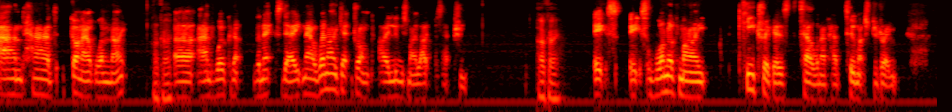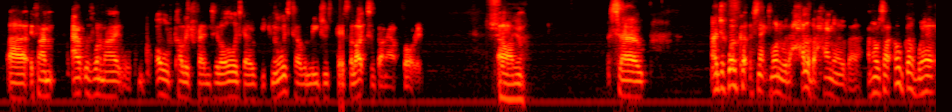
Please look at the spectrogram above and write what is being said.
and had gone out one night Okay. uh, and woken up the next day. Now, when I get drunk, I lose my light perception. Okay. It's it's one of my key triggers to tell when I've had too much to drink. Uh, if I'm out with one of my old college friends, he'll always go. You can always tell when Legion's pissed. The lights have gone out for him. Sure. Um, yeah. So I just woke up this next morning with a hell of a hangover, and I was like, "Oh God, where,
